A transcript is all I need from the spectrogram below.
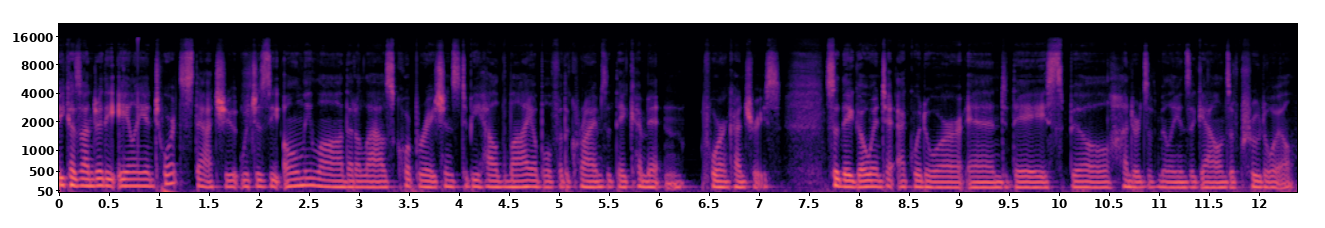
Because under the Alien Tort Statute, which is the only law that allows corporations to be held liable for the crimes that they commit in foreign countries. So they go into Ecuador and they spill hundreds of millions of gallons of crude oil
